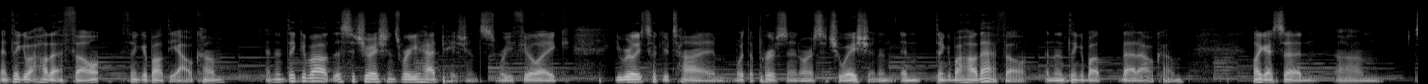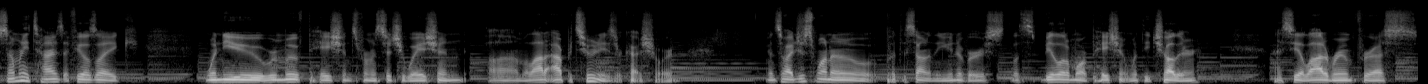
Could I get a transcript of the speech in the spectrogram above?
and think about how that felt. Think about the outcome. And then think about the situations where you had patience, where you feel like you really took your time with a person or a situation, and, and think about how that felt. And then think about that outcome. Like I said, um, so many times it feels like when you remove patience from a situation, um, a lot of opportunities are cut short. And so I just want to put this out in the universe. Let's be a little more patient with each other I see a lot of room for us,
